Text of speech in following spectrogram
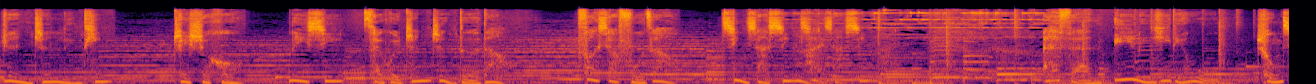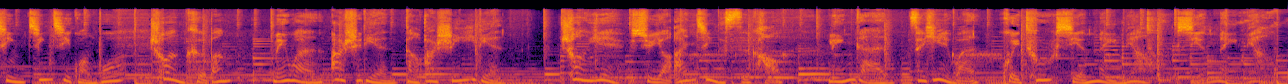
认真聆听。这时候，内心才会真正得到放下浮躁，静下心来。FM 一零一点五，重庆经济广播创客帮，每晚二十点到二十一点。创业需要安静的思考，灵感在夜晚会凸显美妙，显美妙。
